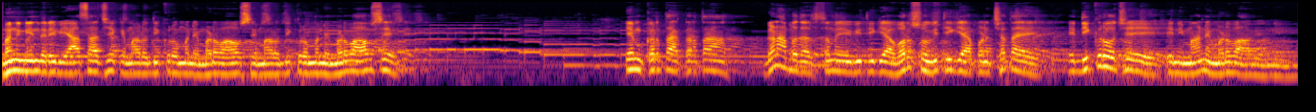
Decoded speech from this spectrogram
મનની અંદર એવી આશા છે કે મારો દીકરો મને મળવા આવશે, મારો દીકરો મને મળવા આવશે. એમ કરતા કરતા ઘણા બધા સમય વીતી ગયા, વર્ષો વીતી ગયા, પણ છતાંય એ દીકરો છે એની માને મળવા આવ્યો નહીં.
